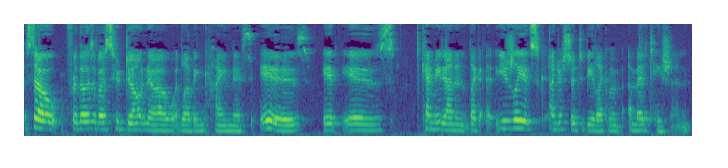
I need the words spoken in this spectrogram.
so, for those of us who don't know what loving kindness is, it is can be done in like usually it's understood to be like a, a meditation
